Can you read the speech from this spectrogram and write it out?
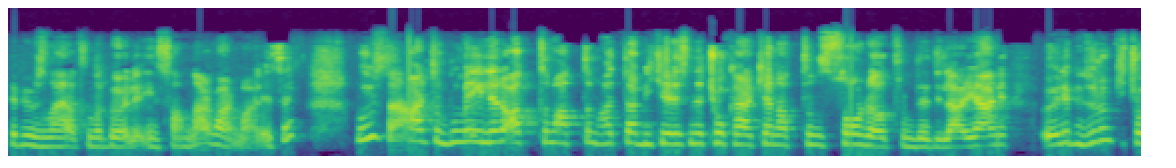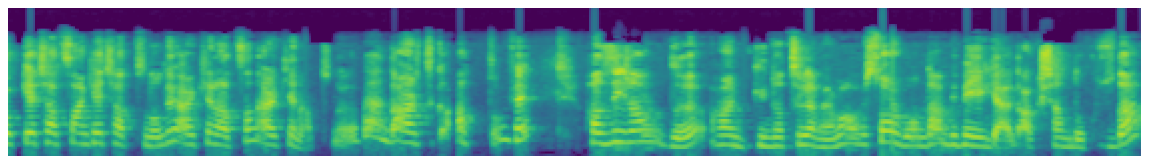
Hepimizin hayatında böyle insanlar var maalesef. Bu yüzden artık bu mailleri attım attım hatta bir keresinde çok erken attınız sonra atın dediler. Yani öyle bir durum ki çok geç atsan geç attın oluyor erken atsan erken attın oluyor. Ben de artık attım ve Haziran'dı hangi gün hatırlamıyorum ama Sorbon'dan bir mail geldi akşam 9'da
